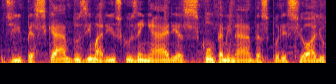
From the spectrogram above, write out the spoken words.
de pescados e mariscos em áreas contaminadas por esse óleo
